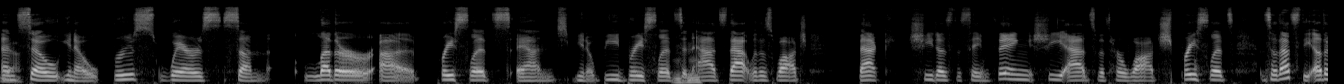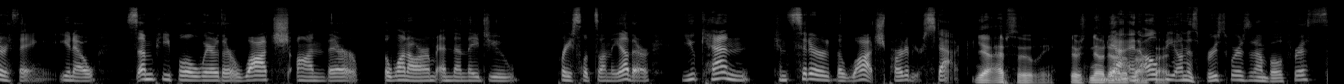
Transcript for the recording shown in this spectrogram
And Yeah. so, you know, Bruce wears some leather uh, bracelets and, you know, bead bracelets Mhm. and adds that with his watch. Beck, she does the same thing. She adds with her watch bracelets. And so that's the other thing. You know, some people wear their watch on their the one arm and then they do bracelets on the other. You can consider the watch part of your stack. Yeah, absolutely. There's no doubt yeah, about and I'll that. be honest, Bruce wears it on both wrists.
